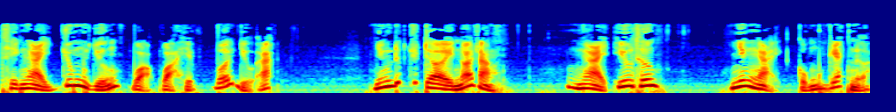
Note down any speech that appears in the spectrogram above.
thì Ngài dung dưỡng và hòa hiệp với điều ác. Nhưng Đức Chúa Trời nói rằng, Ngài yêu thương, nhưng Ngài cũng ghét nữa.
